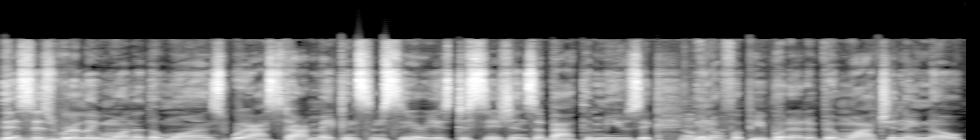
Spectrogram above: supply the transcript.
this is really one of the ones where I start making some serious decisions about the music. You know, for people that have been watching, they know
